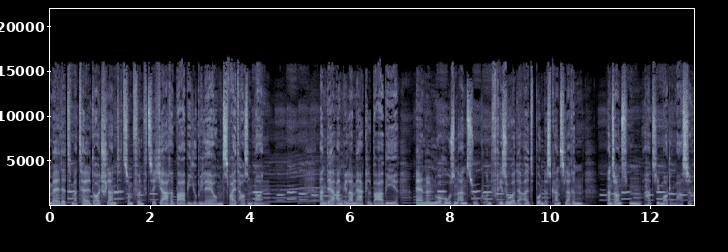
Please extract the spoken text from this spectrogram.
Meldet Mattel Deutschland zum 50 Jahre Barbie-Jubiläum 2009. An der Angela Merkel Barbie ähneln nur Hosenanzug und Frisur der Altbundeskanzlerin. Ansonsten hat sie Modelmaße.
